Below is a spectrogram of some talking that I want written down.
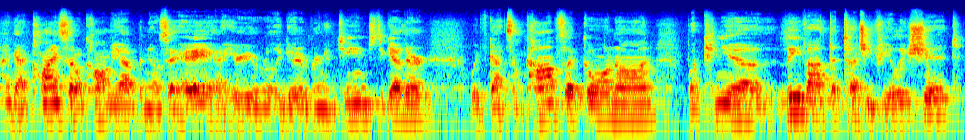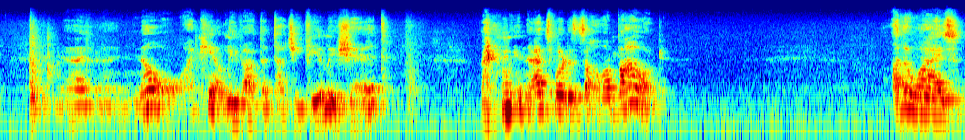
I got clients that'll call me up and they'll say, Hey, I hear you're really good at bringing teams together. We've got some conflict going on, but can you leave out the touchy feely shit? And I, no, I can't leave out the touchy feely shit. I mean, that's what it's all about. Otherwise,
